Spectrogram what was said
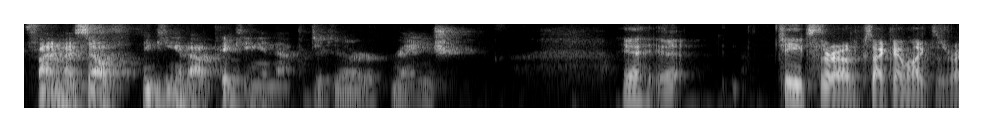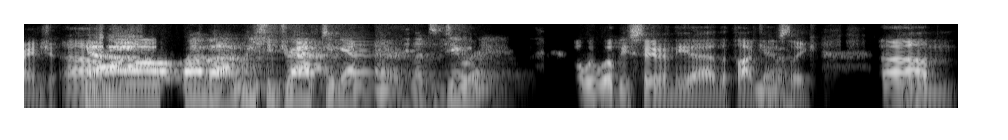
find myself thinking about picking in that particular range. Yeah, yeah. To each their own, because I kind of like this range. Um, no, Bubba, we should draft together. Let's do it. Well, we will be soon in the uh, the podcast yeah. league. Um,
